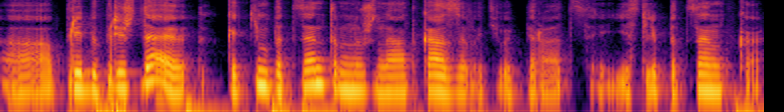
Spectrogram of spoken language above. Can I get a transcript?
а, предупреждают, каким пациентам нужно отказывать в операции. Если пациентка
